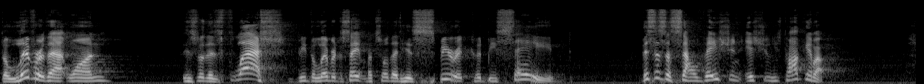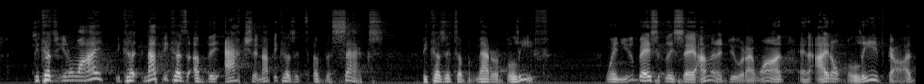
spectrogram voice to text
deliver that one so that his flesh be delivered to Satan, but so that his spirit could be saved. This is a salvation issue he's talking about. Because, you know why? Because, not because of the action, not because it's of the sex, because it's a matter of belief. When you basically say, I'm going to do what I want, and I don't believe God,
